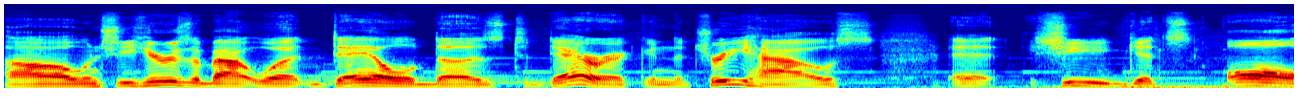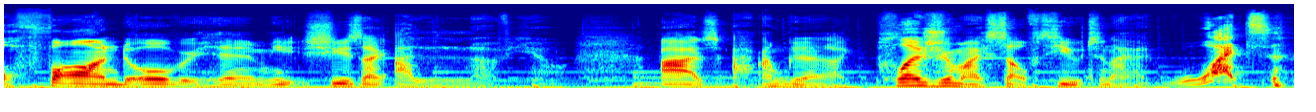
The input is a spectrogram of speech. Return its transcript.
Uh, when she hears about what Dale does to Derek in the treehouse, and she gets all fond over him. He, she's like, "I love you. I, I'm gonna like pleasure myself to you tonight." Like, what?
